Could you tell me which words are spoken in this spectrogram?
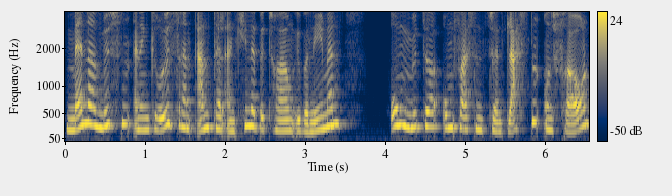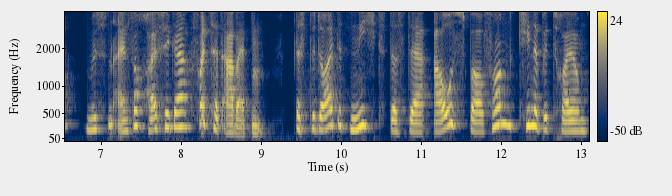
Männer müssen einen größeren Anteil an Kinderbetreuung übernehmen, um Mütter umfassend zu entlasten und Frauen müssen einfach häufiger Vollzeit arbeiten. Das bedeutet nicht, dass der Ausbau von Kinderbetreuung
